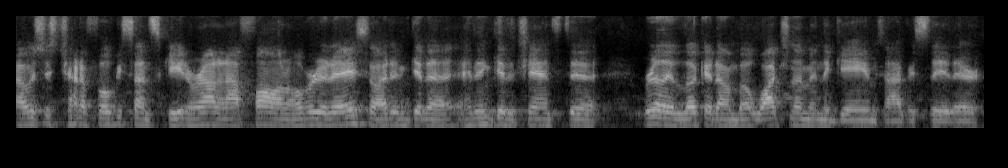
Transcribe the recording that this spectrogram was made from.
I was just trying to focus on skating around and not falling over today, so I didn't get a I didn't get a chance to really look at them. But watching them in the games, obviously they're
